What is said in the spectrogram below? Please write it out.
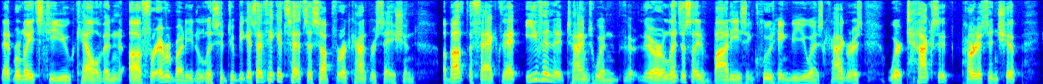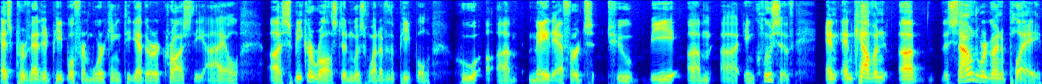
that relates to you, Calvin, uh, for everybody to listen to because I think it sets us up for a conversation about the fact that even at times when there, there are legislative bodies, including the U.S. Congress, where toxic partisanship has prevented people from working together across the aisle, uh, Speaker Ralston was one of the people who uh, made efforts to be um, uh, inclusive. And, and Calvin, uh, the sound we're going to play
